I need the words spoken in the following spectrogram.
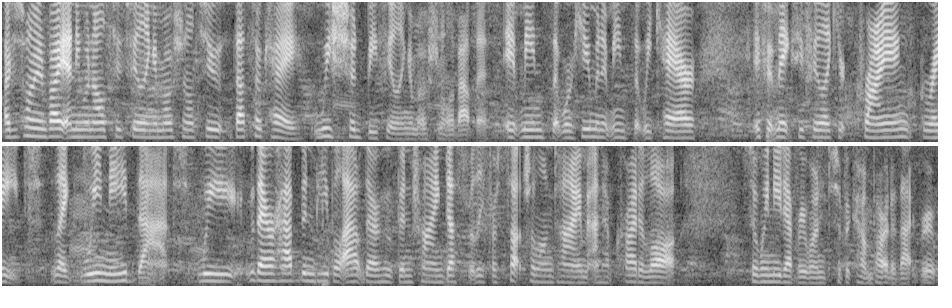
I just want to invite anyone else who's feeling emotional too. That's okay. We should be feeling emotional about this. It means that we're human. It means that we care. If it makes you feel like you're crying, great. Like we need that. We there have been people out there who've been trying desperately for such a long time and have cried a lot. So we need everyone to become part of that group.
